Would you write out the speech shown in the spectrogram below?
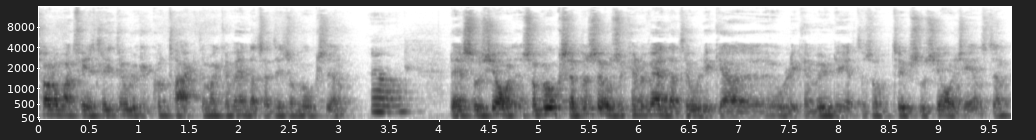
Tala om att det finns lite olika kontakter man kan vända sig till som vuxen. Ja. Det är social, som vuxen person så kan du vända till olika, olika myndigheter som typ socialtjänsten.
